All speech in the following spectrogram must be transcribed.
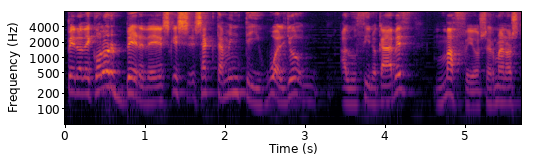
pero de color verde, es que es exactamente igual, yo alucino, cada vez más feos, hermanos.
